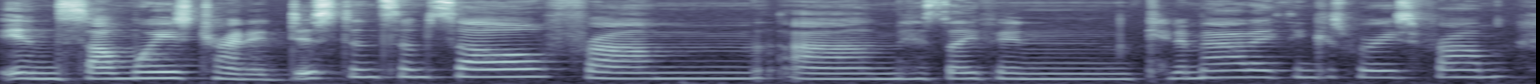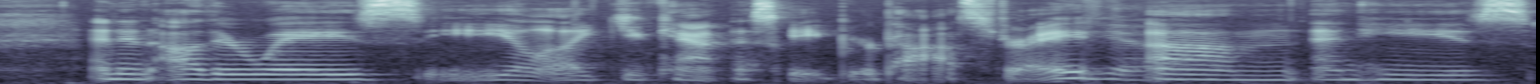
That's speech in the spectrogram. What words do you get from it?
in some ways trying to distance himself from um, his life in Kitimat, I think is where he's from. And in other ways, you like you can't escape your past, right? Yeah. Um, and he's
